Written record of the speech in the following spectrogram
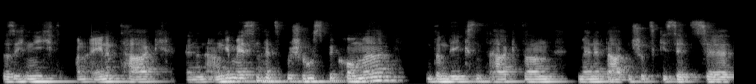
dass ich nicht an einem Tag einen Angemessenheitsbeschluss bekomme und am nächsten Tag dann meine Datenschutzgesetze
